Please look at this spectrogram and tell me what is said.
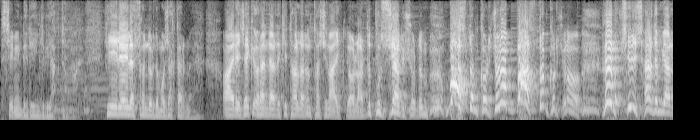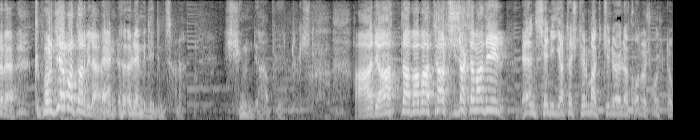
Senin dediğin gibi yaptım. Hileyle söndürdüm ocaklarını. Ailecek öğrenlerdeki tarlanın taşını ayıklıyorlardı. Pusuya düşürdüm. Bastım kurşunu, bastım kurşunu. Hepsini serdim yerlere. Kıpırdayamadılar bile. Ben öyle mi dedim sana? Şimdi hapı yuttuk işte. Hadi atla baba tartışacak zaman değil. Ben seni yatıştırmak için öyle konuşmuştum.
